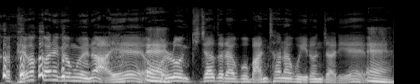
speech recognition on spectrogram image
그러니까 백악관의 경우에는 아예 네. 언론 기자들하고 만찬하고 이런 자리에 네.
